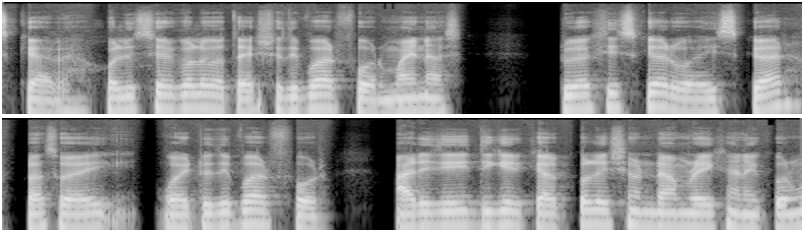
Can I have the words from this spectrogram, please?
স্কোয়ার হোল স্কোয়ার করলে কত? একশো the power four minus two x square y square plus y y to the power four আর এই যে এই দিকের ক্যালকুলেশনটা আমরা এখানে করব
